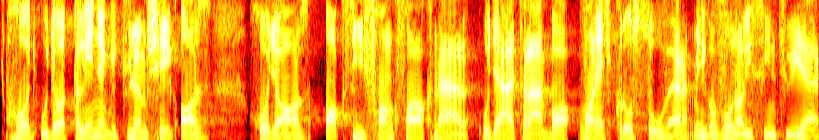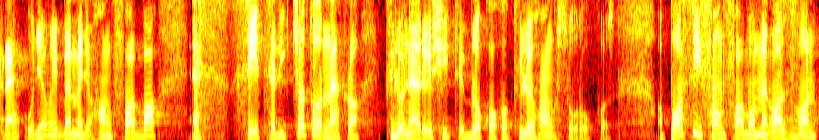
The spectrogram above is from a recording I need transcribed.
hogy ugye ott a lényegi különbség az, hogy az aktív hangfalaknál ugye általában van egy crossover, még a vonali szintű jelre, ugye, ami bemegy a hangfalba, ez szétszedik csatornákra, külön erősítő blokkok a külön hangszórókhoz. A passzív hangfalban meg az van,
